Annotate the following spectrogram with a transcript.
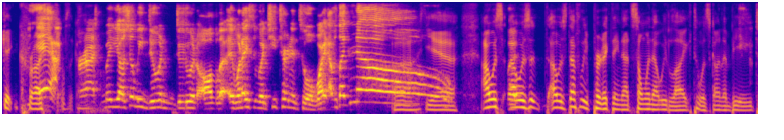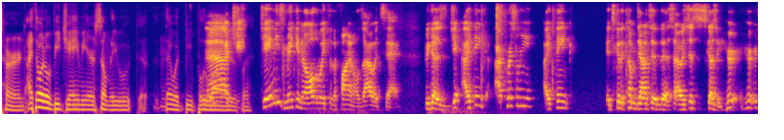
get crushed. Yeah, like, Crash. But yo, she'll be doing doing all the. And when I when she turned into a white, I was like, uh, no. yeah. I was, I was, I was definitely predicting that someone that we liked was gonna be turned. I thought it would be Jaime or somebody who, that would be blue Nah, eyes. Ja- Jaime's making it all the way to the finals. I would say because Ja- I think I personally I think it's going to come down to this. I was just discussing here. Here,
